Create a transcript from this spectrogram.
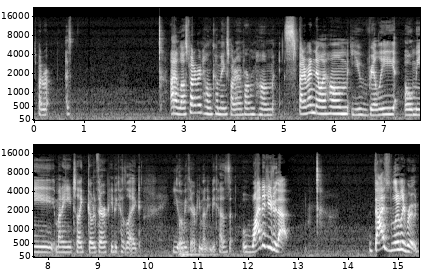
Spider, I love Spider-Man Homecoming, Spider-Man Far From Home, Spider-Man No Way Home. You really owe me money to like go to therapy because like you owe me therapy money because why did you do that? That is literally rude.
